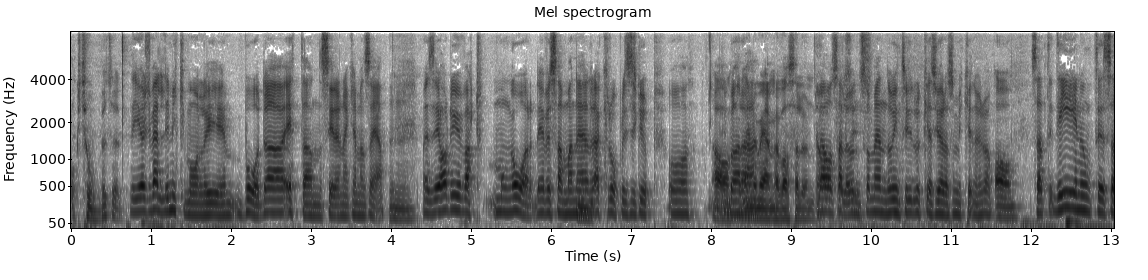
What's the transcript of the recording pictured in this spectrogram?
oktober typ. det görs väldigt mycket mål i båda ettan-serierna kan man säga. Mm. Men det har det ju varit många år. Det är väl samma när Mm. Akropolis gick upp. Och Ja, bara... ännu mer med Vasalund. Ja, Vasalund precis. som ändå inte lyckas göra så mycket nu då. Ja. Så att det är nog inte så...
